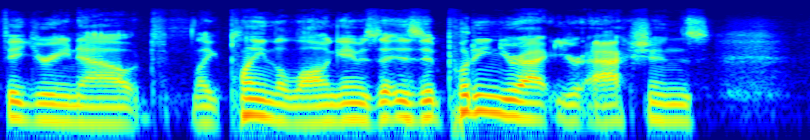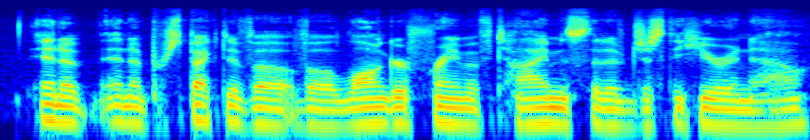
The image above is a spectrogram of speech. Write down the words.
figuring out like playing the long game? Is it, is it putting your your actions in a in a perspective of a longer frame of time instead of just the here and now?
